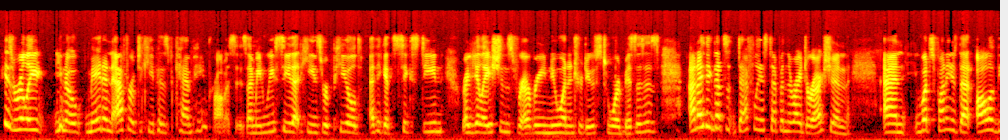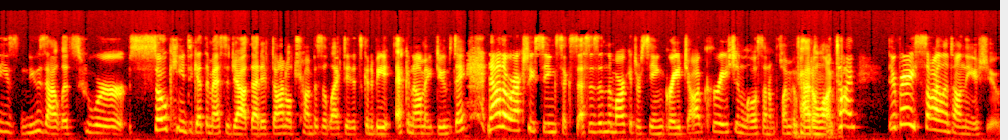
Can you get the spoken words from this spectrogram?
he's really you know made an effort to keep his campaign promises. I mean, we see that he's repealed I think it's 16 regulations for every new one introduced toward businesses, and I think that's definitely a step in the right direction. And what's funny is that all of these news outlets who were so keen to get the message out that if Donald Trump is elected, it's going to be economic doomsday. Now that we're actually seeing successes in the markets, we're seeing great job creation, lowest unemployment we've had in a long time. They're very silent on the issue.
